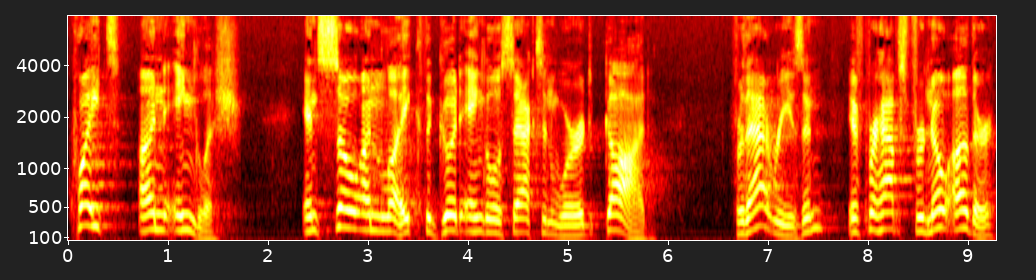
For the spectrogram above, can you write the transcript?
quite un English and so unlike the good Anglo Saxon word God. For that reason, if perhaps for no other,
